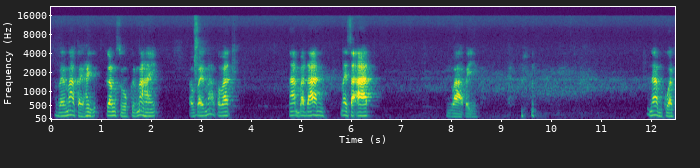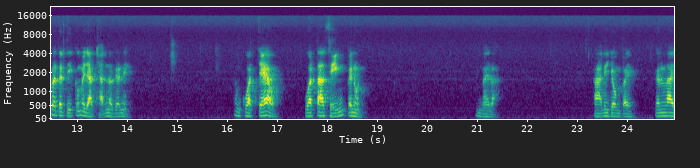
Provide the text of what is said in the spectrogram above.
เอาไปมากก็ให้เครื่องสูบขึ้นมาให้ เอาไปมากก็ว่าน้ำบาดาลไม่สะอาด ว่าไปอีกน้ำขวดพลาสติกก็ไม่อยากฉันหรอกเดี๋ยวนี้ต้องขวดแก้วขวดตาสิงไปหนุน ไม่ล่ะหานิยมไปเงินราย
